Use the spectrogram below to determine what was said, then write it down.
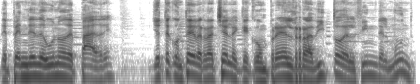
depende de uno de padre. Yo te conté, ¿verdad, Chele? Que compré el radito del fin del mundo.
